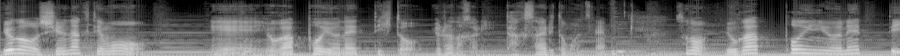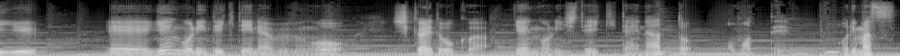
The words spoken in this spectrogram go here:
ヨガを知らなくても、えー、ヨガっぽいよねって人、世の中にたくさんいると思うんですね。そのヨガっぽいよねっていう、えー、言語にできていない部分をしっかりと僕は言語にしていきたいなと思っております。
